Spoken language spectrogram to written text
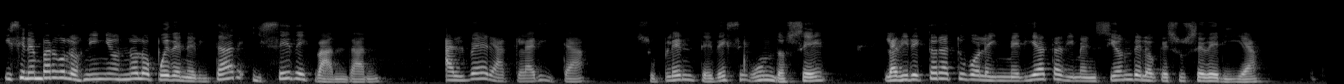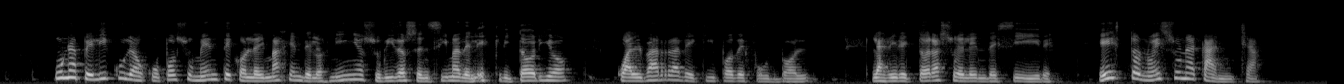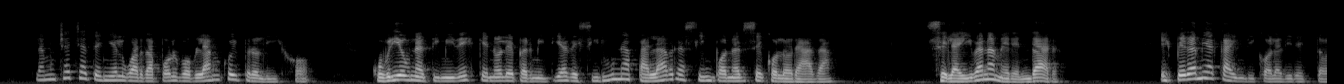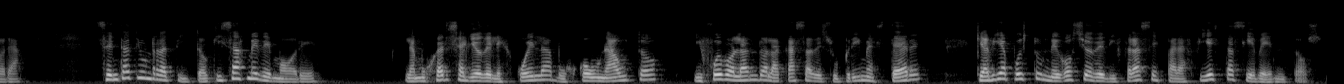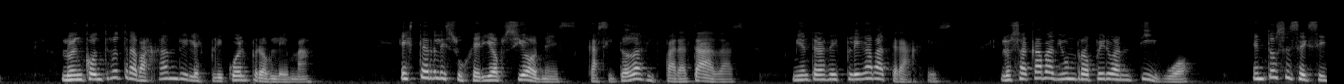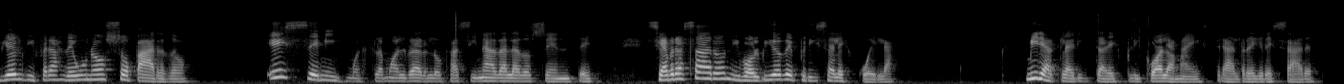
y sin embargo los niños no lo pueden evitar y se desbandan. Al ver a Clarita, suplente de segundo C, la directora tuvo la inmediata dimensión de lo que sucedería. Una película ocupó su mente con la imagen de los niños subidos encima del escritorio, cual barra de equipo de fútbol. Las directoras suelen decir, esto no es una cancha. La muchacha tenía el guardapolvo blanco y prolijo. Cubría una timidez que no le permitía decir una palabra sin ponerse colorada. Se la iban a merendar. Espérame acá, indicó la directora. Sentate un ratito, quizás me demore. La mujer salió de la escuela, buscó un auto y fue volando a la casa de su prima Esther, que había puesto un negocio de disfraces para fiestas y eventos. Lo encontró trabajando y le explicó el problema. Esther le sugería opciones, casi todas disparatadas, mientras desplegaba trajes. Lo sacaba de un ropero antiguo. Entonces exhibió el disfraz de un oso pardo. Ese mismo, exclamó al verlo, fascinada la docente. Se abrazaron y volvió deprisa a la escuela. Mira, Clarita, explicó a la maestra al regresar.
